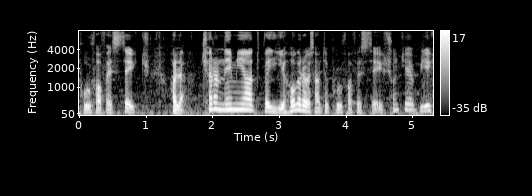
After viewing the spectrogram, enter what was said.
proof of stake. حالا چرا نمیاد و یهو بره به سمت proof of stake؟ چون که یک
